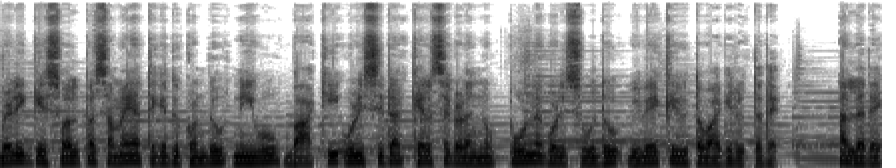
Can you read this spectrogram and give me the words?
ಬೆಳಿಗ್ಗೆ ಸ್ವಲ್ಪ ಸಮಯ ತೆಗೆದುಕೊಂಡು ನೀವು ಬಾಕಿ ಉಳಿಸಿದ ಕೆಲಸಗಳನ್ನು ಪೂರ್ಣಗೊಳಿಸುವುದು ವಿವೇಕಯುತವಾಗಿರುತ್ತದೆ. ಅಲ್ಲದೆ,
